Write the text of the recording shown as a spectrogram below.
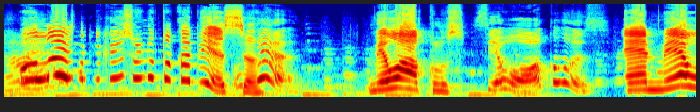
Ah, Ô, Liza, o que, que é isso aí na tua cabeça? é? Meu óculos. Seu óculos? É meu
